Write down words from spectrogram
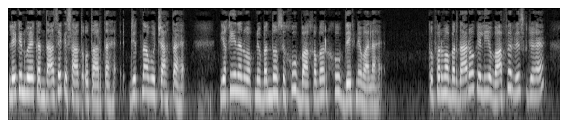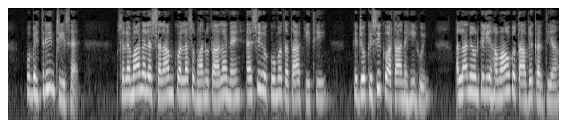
لیکن وہ ایک اندازے کے ساتھ اتارتا ہے، جتنا وہ چاہتا ہے۔ یقیناً وہ اپنے بندوں سے خوب باخبر، خوب دیکھنے والا ہے۔ تو فرما برداروں کے لیے وافر رسک جو ہے، وہ بہترین چیز ہے۔ سلیمان علیہ السلام کو اللہ سبحان تعالیٰ نے ایسی حکومت عطا کی تھی کہ جو کسی کو عطا نہیں ہوئی۔ اللہ نے ان کے لیے ہواؤں کو تابع کر دیا۔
